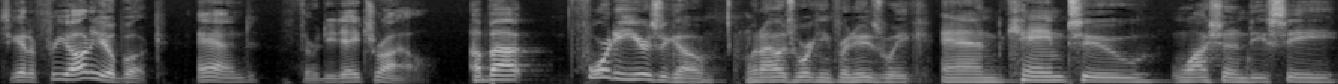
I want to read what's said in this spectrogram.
to get a free audiobook and 30-day trial. About 40 years ago, when I was working for Newsweek and came to Washington, D.C.,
